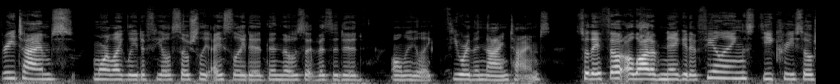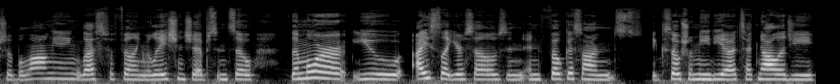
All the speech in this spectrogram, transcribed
three times more likely to feel socially isolated than those that visited only like fewer than nine times. So they felt a lot of negative feelings, decreased social belonging, less fulfilling relationships. And so the more you isolate yourselves and, and focus on like social media, technology,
